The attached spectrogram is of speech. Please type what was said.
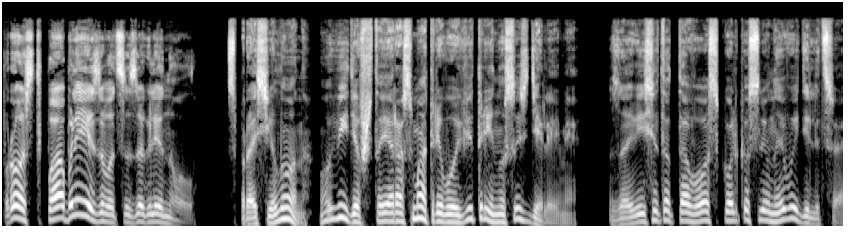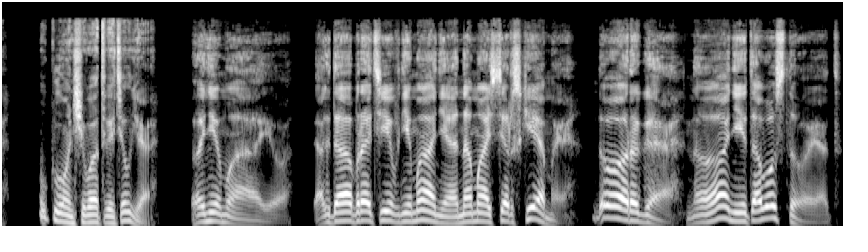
просто пооблизываться заглянул?» — спросил он, увидев, что я рассматриваю витрину с изделиями. «Зависит от того, сколько слюны выделится», — уклончиво ответил я. «Понимаю. Тогда обрати внимание на мастер-схемы. Дорого, но они того стоят.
